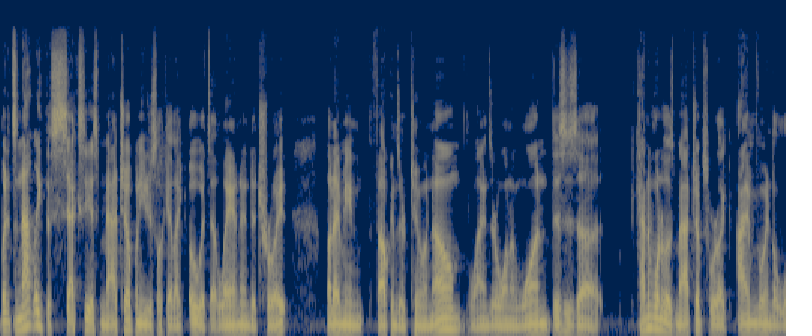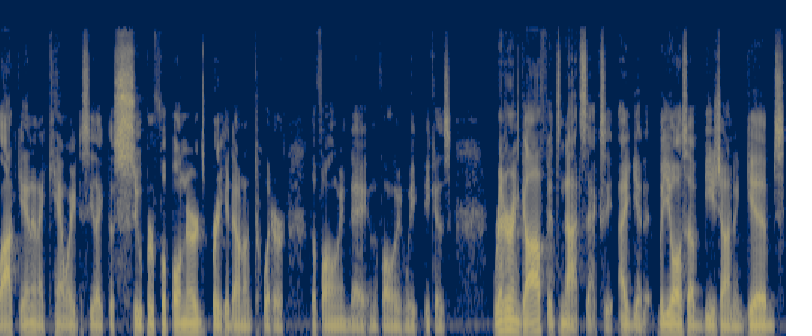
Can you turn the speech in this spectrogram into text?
But it's not like the sexiest matchup when you just look at like, oh, it's Atlanta and Detroit. But I mean, Falcons are two and oh, zero. Lions are one and one. This is a kind of one of those matchups where like I'm going to lock in, and I can't wait to see like the super football nerds break it down on Twitter the following day and the following week because Ridder and Goff, it's not sexy. I get it, but you also have Bijan and Gibbs.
